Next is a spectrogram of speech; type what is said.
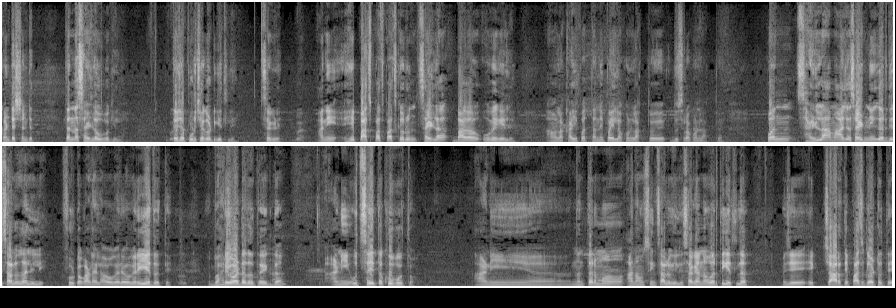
कंटेस्टंट आहेत त्यांना साईडला उभं केलं. त्याच्या पुढचे गट घेतले सगळे. आणि हे पाच पाच पाच करून साईडला बा उभे गेले. आम्हाला काही पत्ता नाही पहिला कोण लागतोय दुसरा कोण लागतोय. पण साईडला माझ्या साईडनी गर्दी चालू झालेली. फोटो काढायला वगैरे वगैरे येत होते. भारी वाटत होतं एकदम. आणि उत्साहित खूप होतो. आणि नंतर मग अनाऊन्सिंग चालू केली. सगळ्यांना वरती घेतलं. म्हणजे एक चार ते पाच गट होते.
